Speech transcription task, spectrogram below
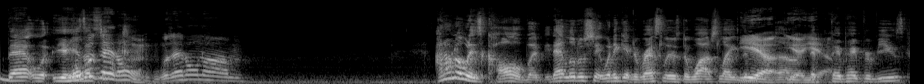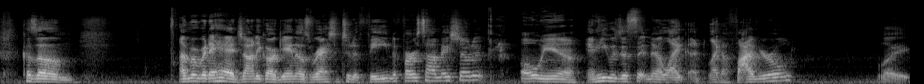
That was yeah. What was that on? Was that on? Um, I don't know what it's called, but that little shit when they get the wrestlers to watch like the, Yeah, um, yeah, the- yeah. their pay per views because um. I remember they had Johnny Gargano's reaction to the Fiend the first time they showed it, Oh yeah. and he was just sitting there like a, like a five year old, like,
